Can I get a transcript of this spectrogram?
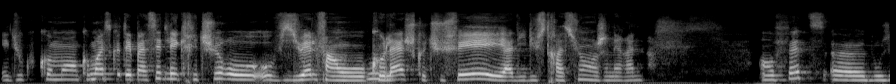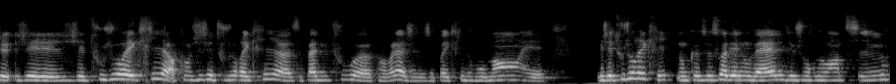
Et du coup, comment, comment est-ce que tu es passé de l'écriture au, visuel, enfin au collage que tu fais et à l'illustration en général? En fait, euh, donc j'ai toujours écrit. Alors quand je dis j'ai toujours écrit, euh, c'est pas du tout. Euh, enfin voilà, j'ai pas écrit de roman et mais j'ai toujours écrit. Donc que ce soit des nouvelles, des journaux intimes.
